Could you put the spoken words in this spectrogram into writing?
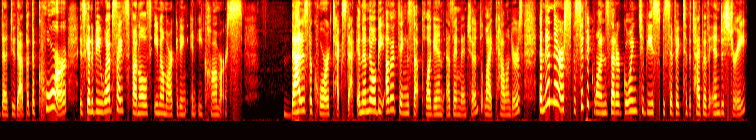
that do that. But the core is going to be websites, funnels, email marketing, and e-commerce. That is the core tech stack. And then there will be other things that plug in, as I mentioned, like calendars. And then there are specific ones that are going to be specific to the type of industry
